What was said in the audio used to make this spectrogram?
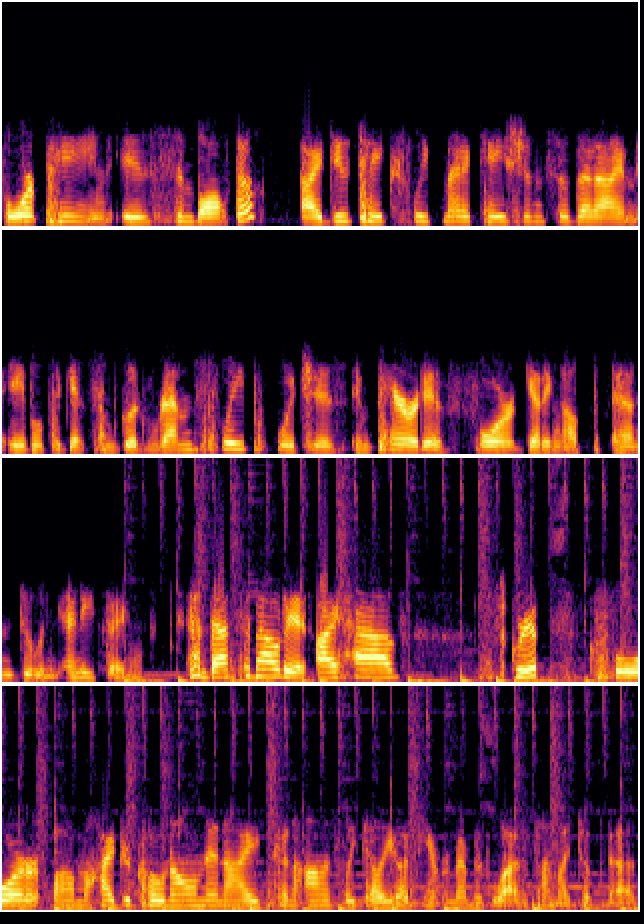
for pain is Cymbalta. I do take sleep medication so that I'm able to get some good REM sleep, which is imperative for getting up and doing anything. And that's about it. I have scripts for um, hydrocodone, and I can honestly tell you I can't remember the last time I took that.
